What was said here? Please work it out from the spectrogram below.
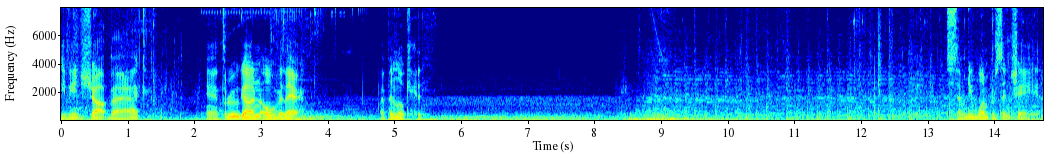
Deviant shot back. And threw gun over there. Weapon located. Seventy-one percent chance.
